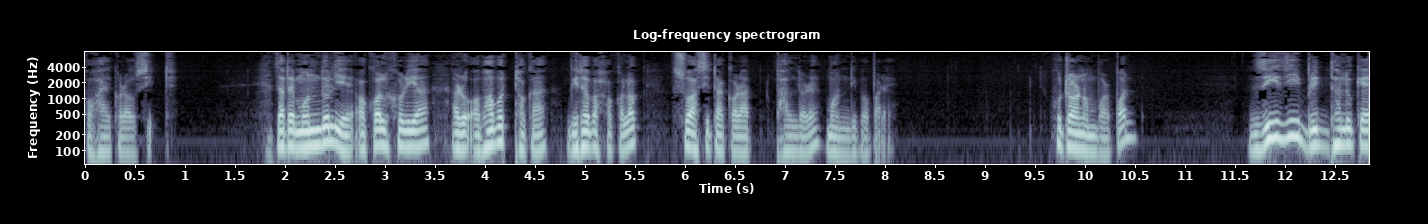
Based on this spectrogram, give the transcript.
সহায় কৰা উচিত। যাতে মণ্ডলীয়ে অকলশৰীয়া আৰু অভাৱত থকা বিধৱাসকলক চোৱা চিতা কৰাত ভালদৰে মন দিব পাৰে। সোতৰ নম্বৰ পদ যি যি বৃদ্ধ লোকে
